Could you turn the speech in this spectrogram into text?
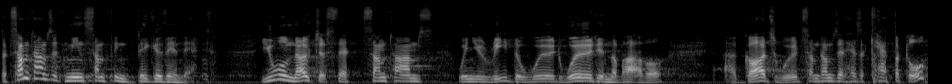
but sometimes it means something bigger than that. You will notice that sometimes when you read the word word in the Bible, uh, God's word, sometimes it has a capital,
